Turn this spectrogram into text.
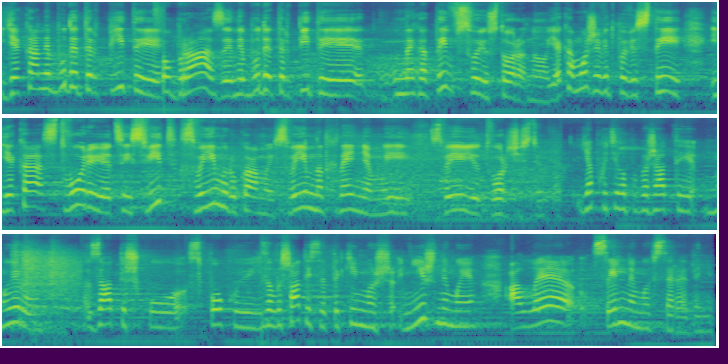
яка не буде терпіти образи, не буде терпіти негатив в свою сторону, яка може відповісти і яка створює цей світ своїми руками, своїм натхненням і своєю творчістю. Я б хотіла побажати миру, затишку, спокою і залишатися такими ж ніжними, але сильними всередині.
